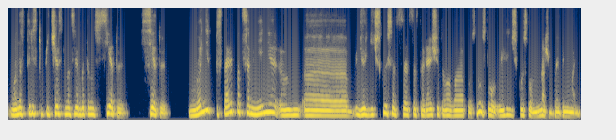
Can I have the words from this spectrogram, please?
Монастырский Печерский монастырь об этом сетует, сетует но не ставит под сомнение э, юридическую составляющую этого вопроса. Ну, услов, юридическую условно, в нашем понимании.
